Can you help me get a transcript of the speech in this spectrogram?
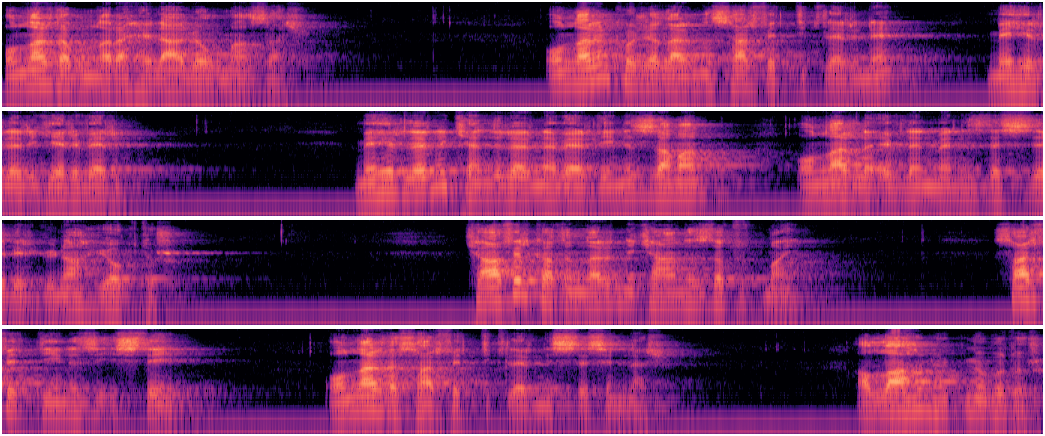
Onlar da bunlara helal olmazlar. Onların kocalarını sarf ettiklerini, mehirleri geri verin. Mehirlerini kendilerine verdiğiniz zaman, onlarla evlenmenizde size bir günah yoktur. Kafir kadınları nikahınızda tutmayın. Sarf ettiğinizi isteyin. Onlar da sarf ettiklerini istesinler. Allah'ın hükmü budur.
